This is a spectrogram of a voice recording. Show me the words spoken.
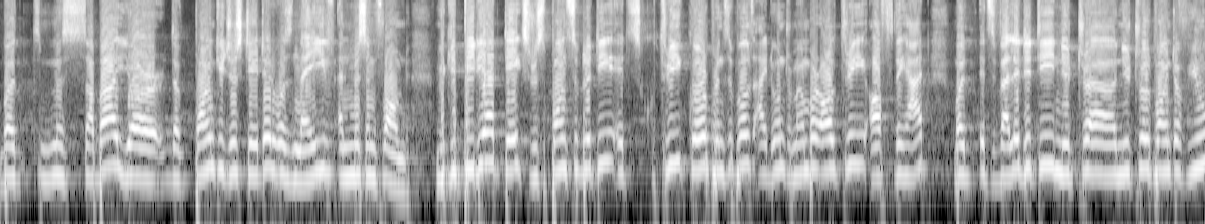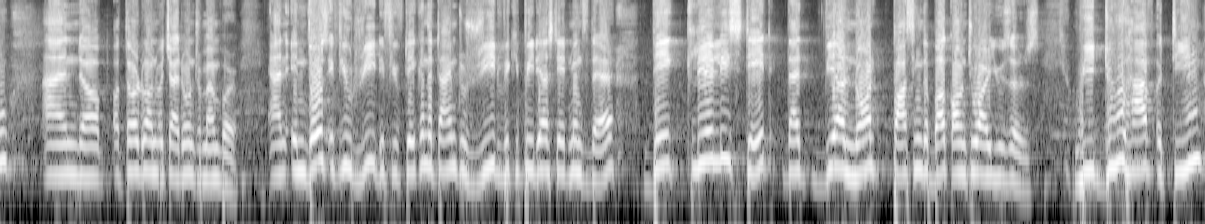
but Ms. Sabha, your, the point you just stated was naive and misinformed. Wikipedia takes responsibility. It's three core principles. I don't remember all three off the hat, but it's validity, neutral, neutral point of view, and uh, a third one which I don't remember. And in those, if you read, if you've taken the time to read Wikipedia statements there, they clearly state that we are not passing the buck on to our users. We do have a team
